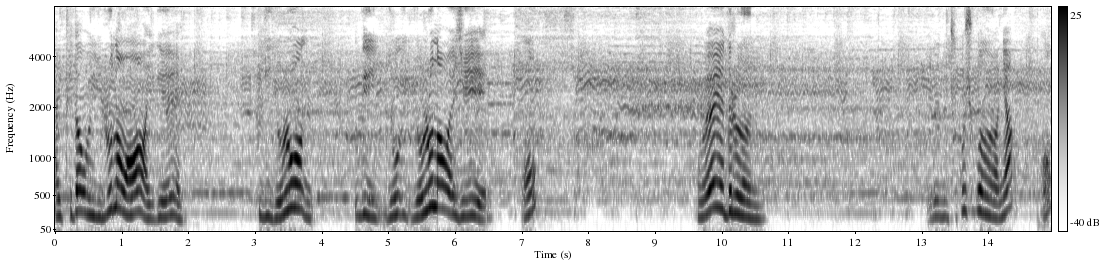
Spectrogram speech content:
아니, 게다가 왜 일로 나와, 이게. 이게 열로, 여기, 요, 열로 나와야지. 어? 왜 얘들은. 얘들 죽고 싶어 하냐? 어?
